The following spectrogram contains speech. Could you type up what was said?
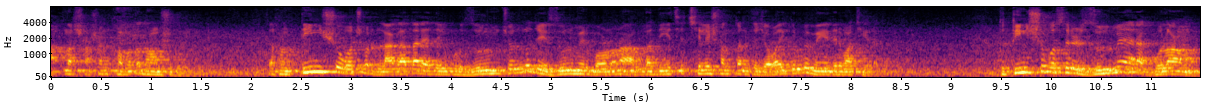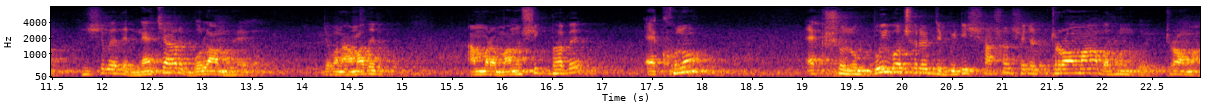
আপনার শাসন ক্ষমতা ধ্বংস করে দেবে। তখন তিনশো বছর লাগাতার এদের উপর জুলুম চলল, যে জুলুমের বর্ণনা আল্লাহ দিয়েছে, ছেলে সন্তানকে জবাই করবে, মেয়েদের বাঁচিয়ে রাখবে। তো তিনশো বছরের জুলমে এরা গোলাম হিসেবে এদের নেচার গোলাম হয়ে গেল। যেমন আমাদের, আমরা মানসিকভাবে এখনও একশো নব্বই বছরের যে ব্রিটিশ শাসন, সেটা ট্রমা বহন করি, ট্রমা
